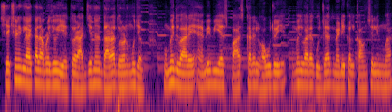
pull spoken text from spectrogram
શૈક્ષણિક લાયકાત આપણે જોઈએ તો રાજ્યના ધારાધોરણ મુજબ ઉમેદવારે એમબીબીએસ પાસ કરેલ હોવું જોઈએ. ઉમેદવારે ગુજરાત મેડિકલ કાઉન્સિલિંગમાં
